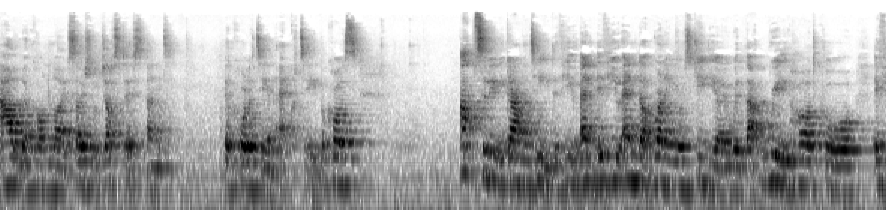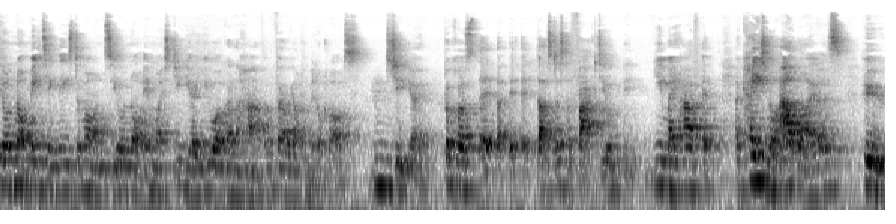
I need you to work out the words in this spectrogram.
outlook on like social justice and equality and equity because absolutely guaranteed if you end, if you end up running your studio with that really hardcore if you're not meeting these demands you're not in my studio you are going to have a very upper middle class mm. studio because it, it, it, that's just a fact. You you may have occasional outliers who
